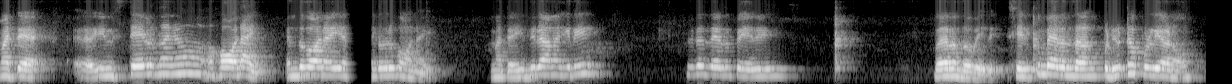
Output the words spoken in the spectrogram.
മറ്റേ ഇൻസ്റ്റയിൽ നിന്നും ഹോനായി. എന്ത് ഹോനായി? എന്തോ ഒരു ഹോനായി? മറ്റേ ഇതിലാണെങ്കിൽ ഇതിലെന്തേത് പേര്? വേറെന്തോ പേര്. ശരിക്കും പേരെന്താ? പിടികിട്ട പുള്ളിയാണോ?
